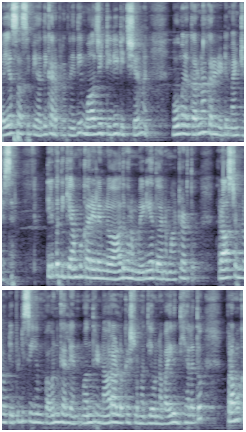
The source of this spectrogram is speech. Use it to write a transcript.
వైఎస్ఆర్సీపీ అధికార ప్రతినిధి మాజీ TTD chairman Bhumana Karunakar Reddy demand చేశారు. తిరుపతి క్యాంపు కార్యాలయంలో ఆదివారం మీడియాతో ఆయన మాట్లాడుతూ రాష్ట్రంలో డిప్యూటీ సీఎం పవన్ కళ్యాణ్ మంత్రి నారా లోకేష్ల మధ్య ఉన్న వైరుధ్యాలతో ప్రముఖ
